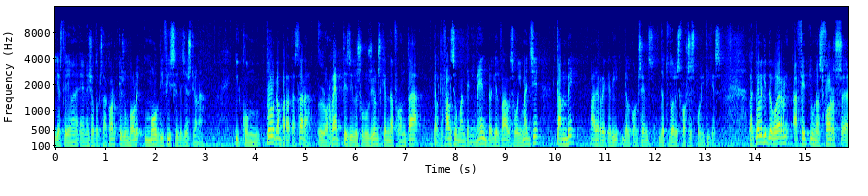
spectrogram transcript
i estem en això tots d'acord, que és un poble molt difícil de gestionar. I com tot el que hem parlat fins ara, els reptes i les solucions que hem d'afrontar pel que fa al seu manteniment, pel que fa a la seva imatge, també ha de requerir del consens de totes les forces polítiques. L'actual equip de govern ha fet un esforç eh,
